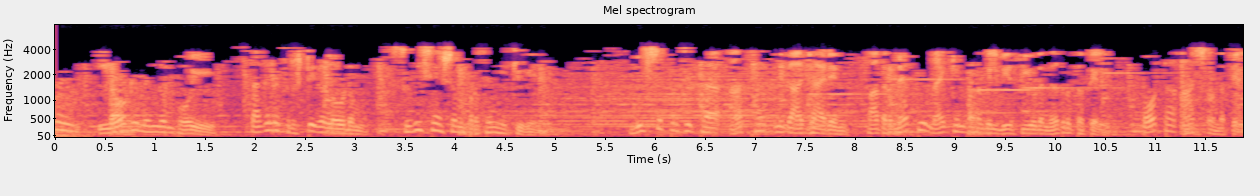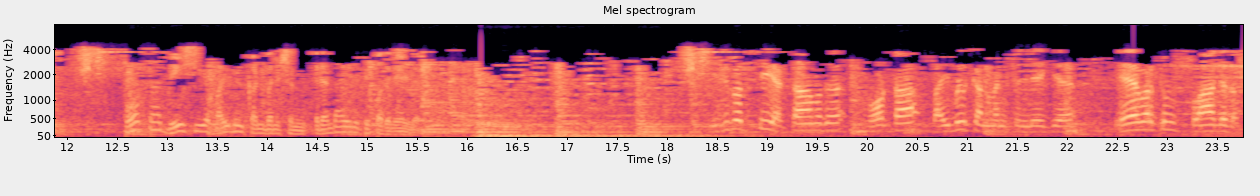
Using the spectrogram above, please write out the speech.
നിങ്ങൾ ലോകമെങ്ങും പോയി സകല സൃഷ്ടികളോടും സുവിശേഷം പ്രസംഗിക്കുകയും വിശ്വപ്രസിദ്ധ ആധ്യാത്മിക ആചാര്യൻ ഫാദർ മാത്യു നായ്ക്കൻപറമ്പിൽ വി സിയുടെ നേതൃത്വത്തിൽ കോട്ട ആശ്രമത്തിൽ കോട്ട ദേശീയ ബൈബിൾ കൺവെൻഷൻ രണ്ടായിരത്തി പതിനേഴ് ഇരുപത്തിയെട്ടാമത് കോട്ട ബൈബിൾ കൺവെൻഷനിലേക്ക് ഏവർക്കും സ്വാഗതം.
